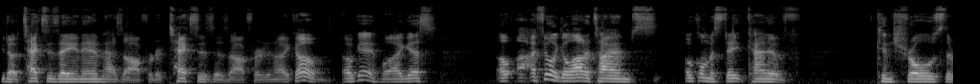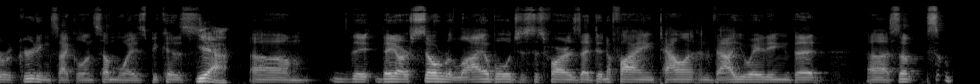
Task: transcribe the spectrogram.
you know Texas A and M has offered or Texas has offered, and like, oh, okay, well, I guess. Oh, I feel like a lot of times Oklahoma State kind of controls the recruiting cycle in some ways because Yeah, um, they they are so reliable just as far as identifying talent and evaluating that. Uh, some, some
